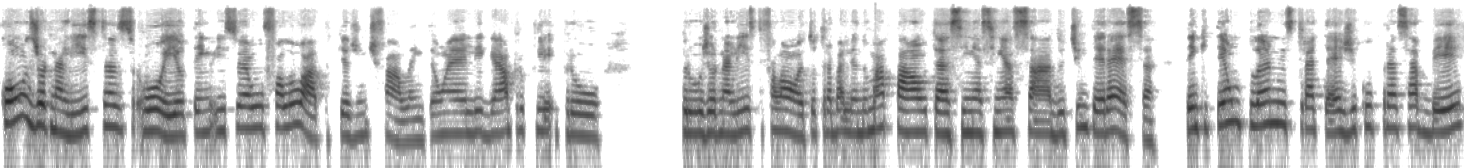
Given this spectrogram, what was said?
com os jornalistas, ou eu tenho, isso é o follow-up que a gente fala. Então, é ligar para o jornalista e falar: Ó, oh, eu estou trabalhando uma pauta assim, assim, assado, te interessa? Tem que ter um plano estratégico para saber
